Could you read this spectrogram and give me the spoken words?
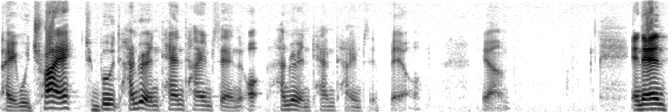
like we try to boot 110 times and 110 times it failed. Yeah. And then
